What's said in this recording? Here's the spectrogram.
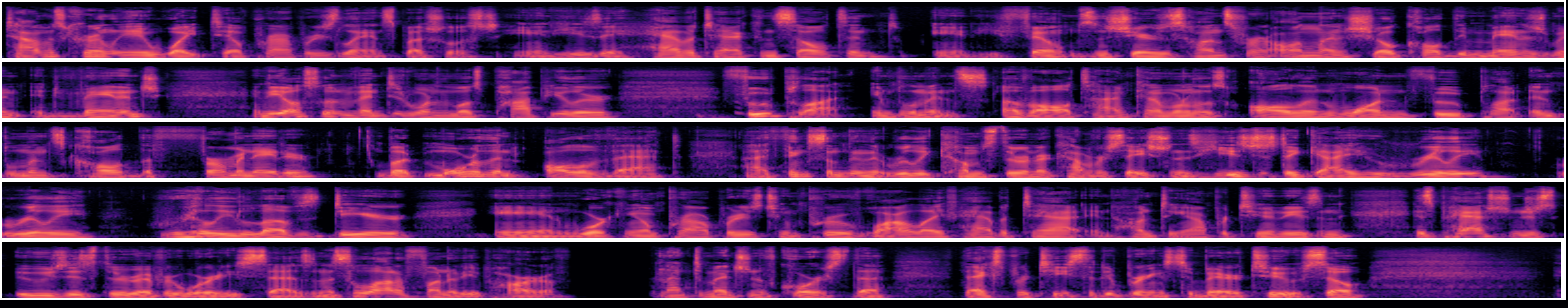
Tom is currently a whitetail properties land specialist, and he's a habitat consultant, and he films and shares his hunts for an online show called The Management Advantage. And he also invented one of the most popular food plot implements of all time, kind of one of those all in one food plot implements called the Firminator. But more than all of that, I think something that really comes through in our conversation is he's just a guy who really, really, really loves deer and working on properties to improve wildlife habitat and hunting opportunities. And his passion just oozes through every word he says. And it's a lot of fun to be a part of. Not to mention, of course, the, the expertise that he brings to bear, too. So,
